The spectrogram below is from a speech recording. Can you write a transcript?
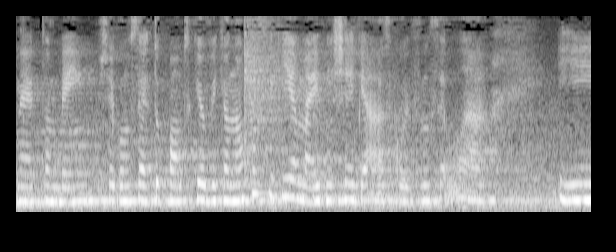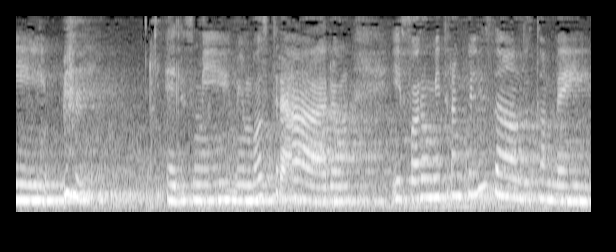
né, também. Chegou um certo ponto que eu vi que eu não conseguia mais enxergar as coisas no celular. E eles me, me mostraram e foram me tranquilizando também,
